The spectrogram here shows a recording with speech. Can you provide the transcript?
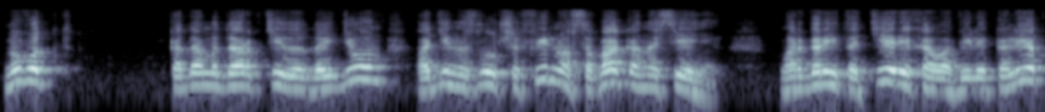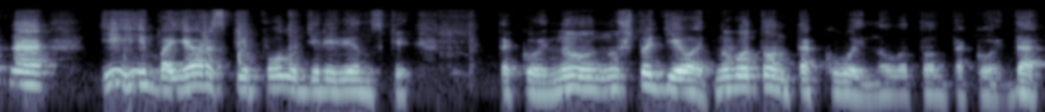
Ну вот, когда мы до Арктиды дойдем, один из лучших фильмов «Собака на сене». Маргарита Терехова, великолепная, и, и Боярский полудеревенский такой. Ну, ну что делать? Ну вот он такой, ну вот он такой, да.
